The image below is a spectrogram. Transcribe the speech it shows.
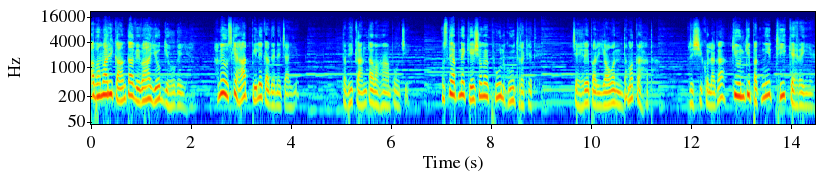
अब हमारी कांता विवाह योग्य हो गई है। हमें उसके हाथ पीले कर देने चाहिए। तभी कांता वहाँ पहुँची। उसने अपने केशों में फूल गूंथ रखे थे। चेहरे पर यौवन दमक रहा था। ऋषि को लगा कि उनकी पत्नी ठीक कह रही है।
